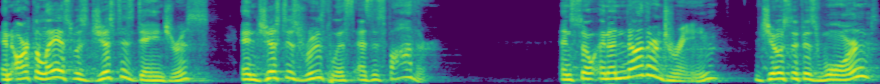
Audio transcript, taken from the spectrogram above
And Archelaus was just as dangerous and just as ruthless as his father. And so, in another dream, Joseph is warned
